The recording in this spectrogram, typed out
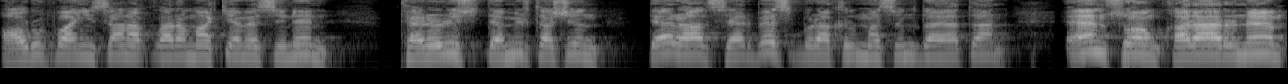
Avrupa İnsan Hakları Mahkemesi'nin terörist Demirtaş'ın derhal serbest bırakılmasını dayatan en son kararını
